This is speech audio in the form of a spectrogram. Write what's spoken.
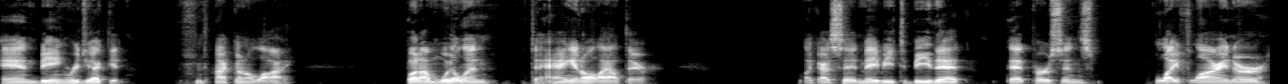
and being rejected. Not to lie. But I'm willing to hang it all out there. Like I said, maybe to be that that person's lifeline or,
